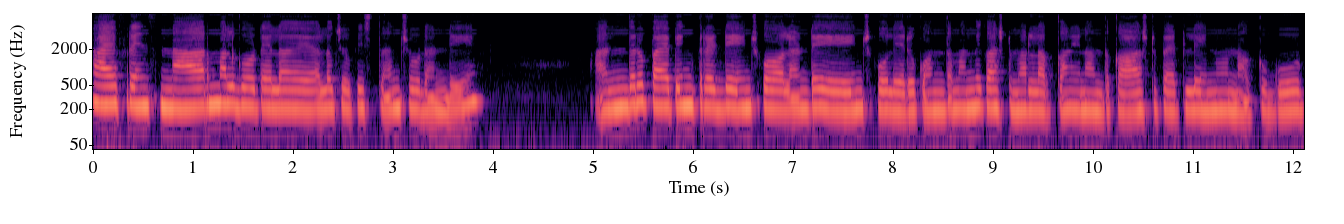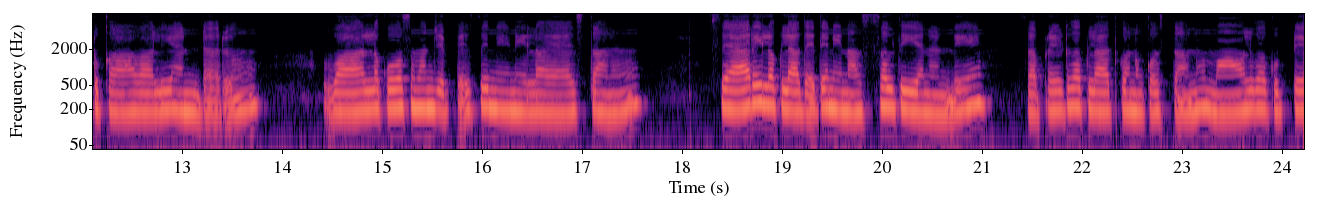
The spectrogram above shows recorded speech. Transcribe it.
హాయ్ ఫ్రెండ్స్ నార్మల్ గోట ఎలా వేయాలో చూపిస్తాను చూడండి. అందరూ పైపింగ్ థ్రెడ్ వేయించుకోవాలంటే వేయించుకోలేరు. కొంతమంది కస్టమర్లు అక్క నేను అంత కాస్ట్ పెట్టలేను నాకు గోటు కావాలి అంటారు. వాళ్ళ కోసం అని చెప్పేసి నేను ఇలా వేస్తాను. శారీలో క్లాత్ అయితే నేను అస్సలు తీయనండి. సపరేట్గా క్లాత్ కొనుక్కొస్తాను. మామూలుగా కుట్టే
